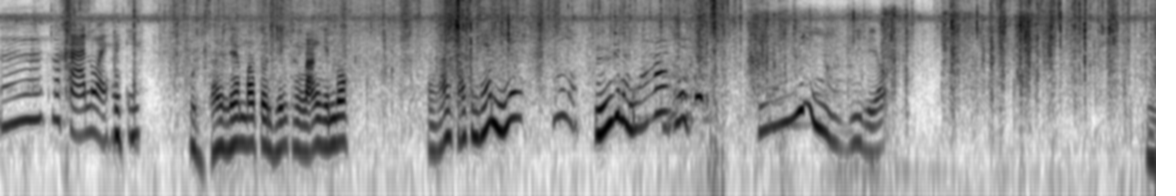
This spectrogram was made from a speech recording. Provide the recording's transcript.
อืมมาขาหน่อยค่ะดิฝุ่นสายแหลมมาต้นเห็นข้างหลังเห็นบ่ข้างหลังสายเป็นแหลมนี่นี่เออนั่นล่ะอุ้ยนี่เหลียวนี่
